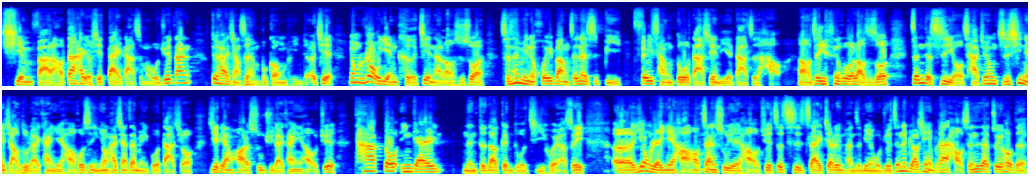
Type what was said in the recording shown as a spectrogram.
先发了哈，但他有些代打什么，我觉得当然对他来讲是很不公平的。而且用肉眼可见啊，老实说，陈胜平的挥棒真的是比非常多打线里的打者好。啊，这一次我老实说，真的是有差。就用直性的角度来看也好，或是你用他现在在美国打球一些量化的数据来看也好，我觉得他都应该能得到更多机会啊。所以，呃，用人也好，哈，战术也好，我觉得这次在教练团这边，我觉得真的表现也不太好，甚至在最后的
